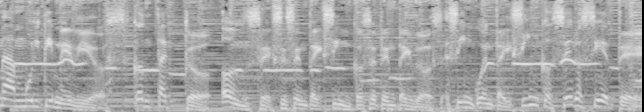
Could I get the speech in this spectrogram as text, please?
Multimedios. Contacto 11 65 72 5507.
